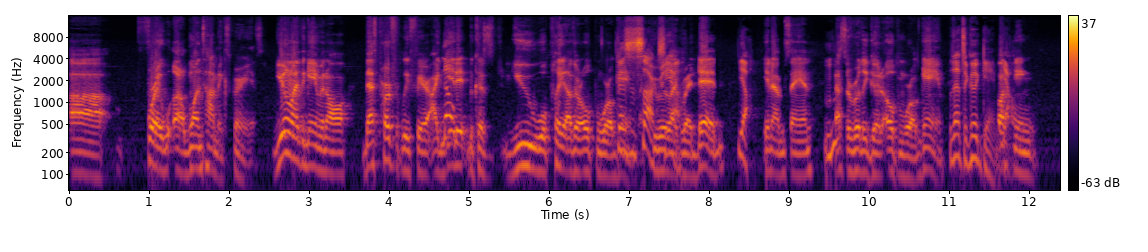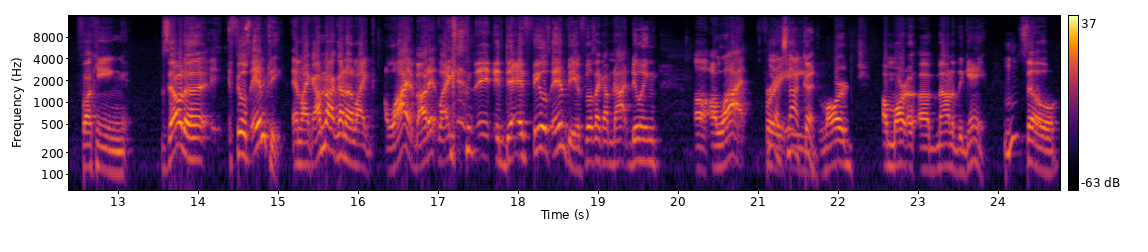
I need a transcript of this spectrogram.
uh, for a, a one time experience. You don't like the game at all. That's perfectly fair. I No. get it because you will play other open world games. it Like, you sucks, really yeah. like Red Dead. Yeah, You know what I'm saying? Mhm. That's a really good open world game but that's a good game. Yeah. fucking fucking Zelda it feels empty. And like I'm not gonna like lie about it. Like it, it, it feels empty. It feels like I'm not doing uh, a lot for Yeah, it's a not good. large amar- amount of the game. Mhm. So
